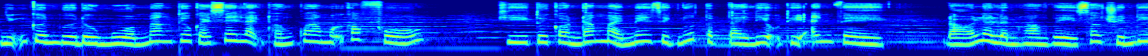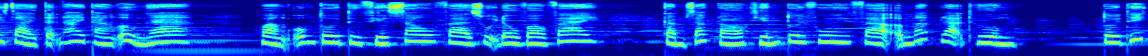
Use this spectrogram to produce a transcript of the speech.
Những cơn mưa đầu mùa mang theo cái xe lạnh thoáng qua mỗi góc phố. Khi tôi còn đang mải mê dịch nốt tập tài liệu thì anh về. Đó là lần Hoàng về sau chuyến đi dài tận 2 tháng ở Nga. Hoàng ôm tôi từ phía sau và rụi đầu vào vai. Cảm giác đó khiến tôi vui và ấm áp lạ thường. Tôi thích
